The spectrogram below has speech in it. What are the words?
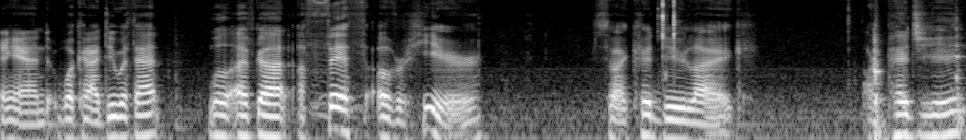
And what can I do with that? Well, I've got a fifth over here. So I could do like arpeggiate.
